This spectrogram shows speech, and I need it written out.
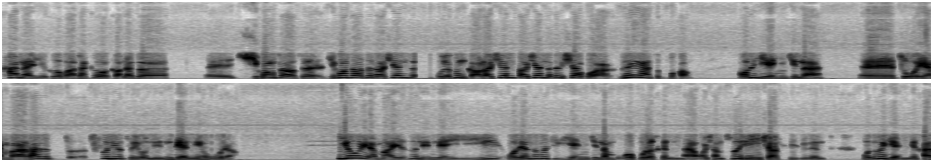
看了以后吧，他给我搞那个呃激光照射，激光照射到现在五月份搞了，现到现在这个效果仍然是不好。我的眼睛呢，呃左眼吧，它是视力只有零点零五了，右眼吧也是零点一。我现在这个眼睛呢模糊的很呢，我想咨询一下徐主任，我这个眼睛还。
